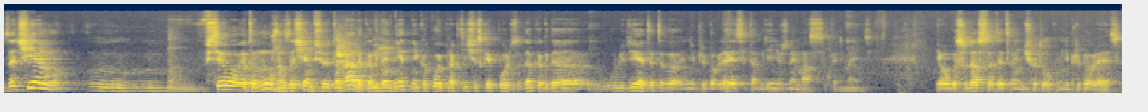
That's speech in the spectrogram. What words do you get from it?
Зачем все это нужно, зачем все это надо, когда нет никакой практической пользы, да, когда у людей от этого не прибавляется там денежной массы, понимаете? И у государства от этого ничего толком не прибавляется.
